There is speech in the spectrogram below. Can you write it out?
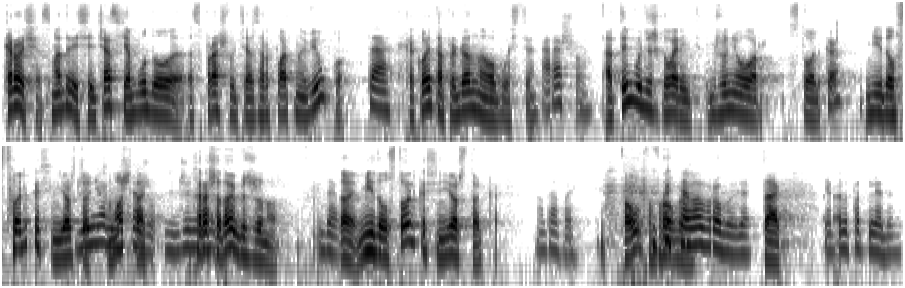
Короче, смотри, сейчас я буду спрашивать тебя зарплатную вилку так. какой-то определенной области. Хорошо. А ты будешь говорить junior столько, middle столько, senior столько. Junior Можешь так? Junior... Хорошо, давай без джунов. Да. Давай, middle столько, сеньор столько. Ну давай. Попробуем. Я попробую, да. Так. Я буду подглядывать.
